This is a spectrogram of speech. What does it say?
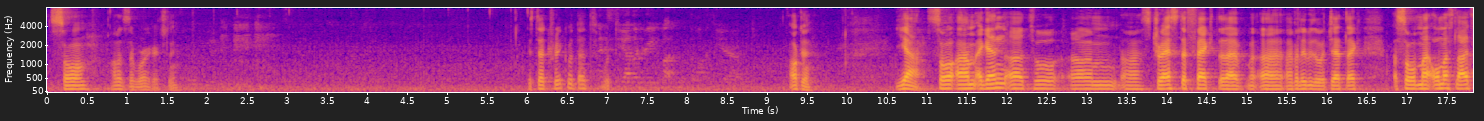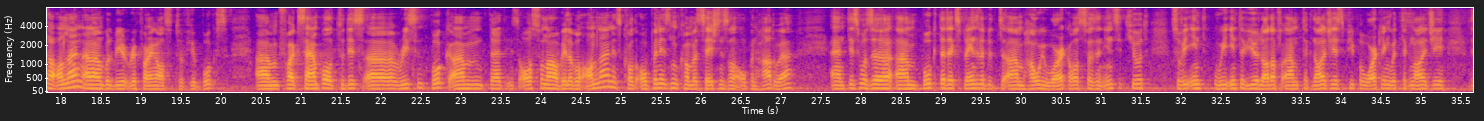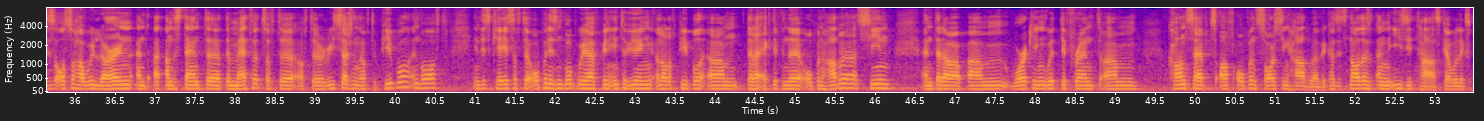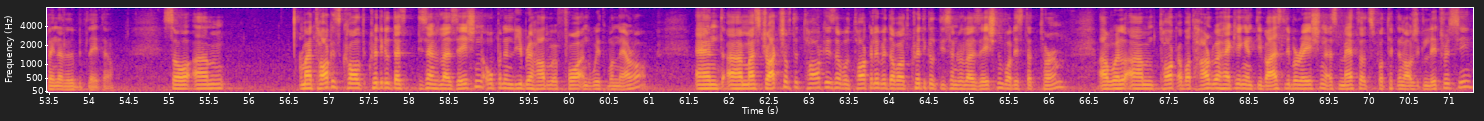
So how does that work actually? Is that trick with that? With Okay. Yeah, so um, again, uh, to um, uh, stress the fact that I've, uh, I have a little bit of a jet lag, so my, all my slides are online, and I will be referring also to a few books. Um, for example, to this uh, recent book um, that is also now available online. It's called Openism, Conversations on Open Hardware. And this was a um, book that explains a little bit um, how we work also as an institute. So we, in we interview a lot of um, technologists, people working with technology. This is also how we learn and uh, understand the, the, methods of the, of the research and of the people involved. In this case of the Openism book, we have been interviewing a lot of people um, that are active in the open hardware scene and that are um, working with different um, concepts of open sourcing hardware because it's not a, an easy task. I will explain that a little bit later. So my talk is called Critical De Decentralization, Open and Libre Hardware for and with Monero. And uh, my structure of the talk is I will talk a little bit about critical decentralization, what is that term. I will um, talk about hardware hacking and device liberation as methods for technological literacy.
